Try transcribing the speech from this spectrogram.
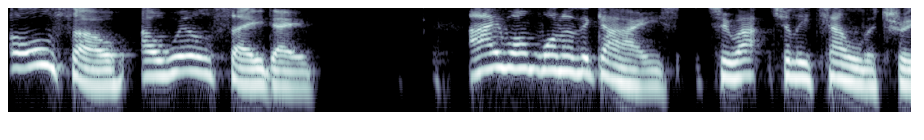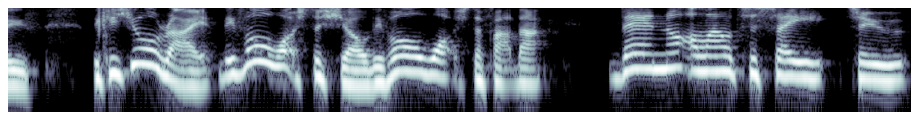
Also, I will say, Dave, I want one of the guys to actually tell the truth because you're right. They've all watched the show. They've all watched the fact that they're not allowed to say to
